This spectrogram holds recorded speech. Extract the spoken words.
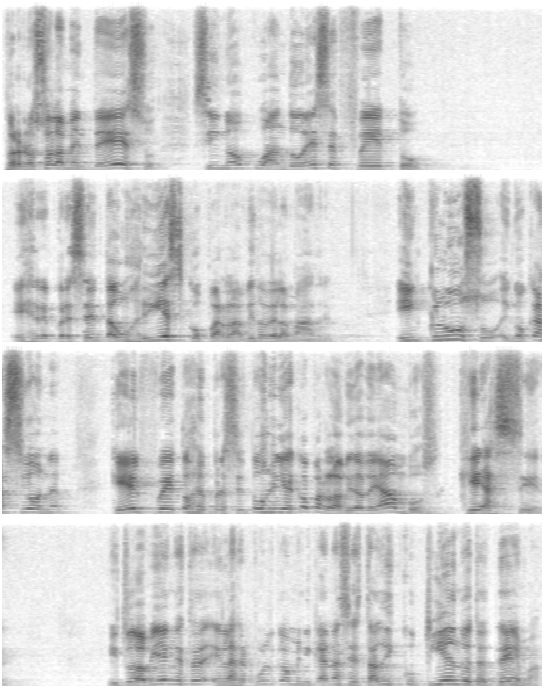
Pero no solamente eso, sino cuando ese feto representa un riesgo para la vida de la madre. Incluso en ocasiones que el feto representa un riesgo para la vida de ambos. ¿Qué hacer? Y todavía en, este, en la República Dominicana se está discutiendo este tema.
